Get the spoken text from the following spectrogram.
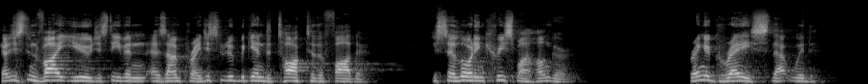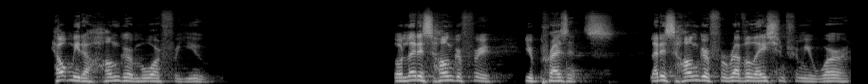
Can I just invite you, just even as I'm praying, just to begin to talk to the Father? Just say, Lord, increase my hunger. Bring a grace that would help me to hunger more for you. Lord, let us hunger for your presence. Let us hunger for revelation from your word.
